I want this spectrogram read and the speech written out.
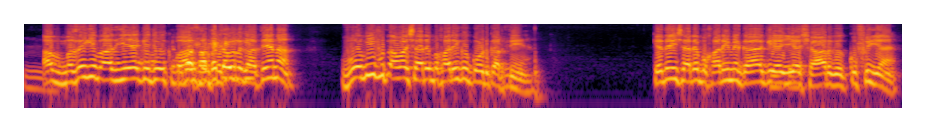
हम्म। अब मज़े की बात यह है कि जो एक बात फतवा लगाते हैं ना वो भी फतावा शार बुखारी को कोट करते हैं। कहते हैं शार बुखारी ने कहा कि ये अशार कुफरिया हैं।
